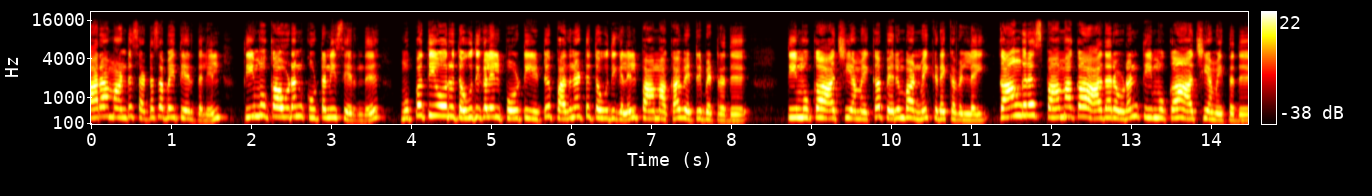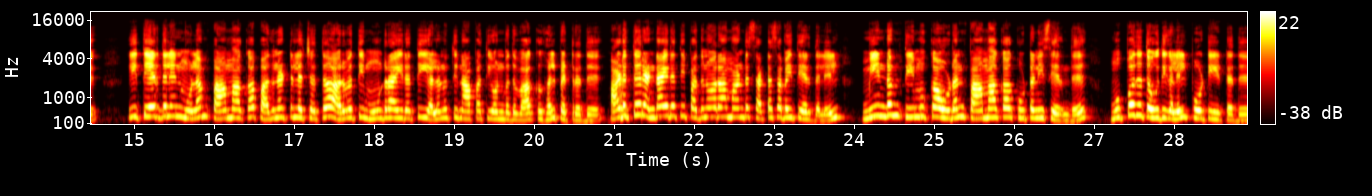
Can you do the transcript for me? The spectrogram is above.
ஆறாம் ஆண்டு சட்டசபை தேர்தலில் திமுகவுடன் கூட்டணி சேர்ந்து முப்பத்தி ஓரு தொகுதிகளில் போட்டியிட்டு பதினெட்டு தொகுதிகளில் பாமக வெற்றி பெற்றது. திமுக ஆட்சி அமைக்க பெரும்பான்மை கிடைக்கவில்லை. காங்கிரஸ் பாமக ஆதரவுடன் திமுக ஆட்சி அமைத்தது. இத்தேர்தலின் மூலம் பாமக பதினெட்டு லட்சத்து அறுபத்தி மூன்றாயிரத்தி எழுநூத்தி நாற்பத்தி ஒன்பது வாக்குகள் பெற்றது. அடுத்து ரெண்டாயிரத்தி பதினோராம் ஆண்டு சட்டசபை தேர்தலில் மீண்டும் திமுகவுடன் பாமக கூட்டணி சேர்ந்து முப்பது தொகுதிகளில் போட்டியிட்டது.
